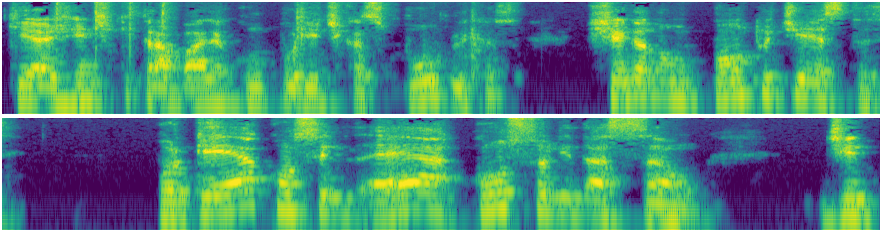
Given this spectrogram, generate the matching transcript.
que a gente que trabalha com políticas públicas chega num ponto de êxtase, porque é a, é consolidação de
